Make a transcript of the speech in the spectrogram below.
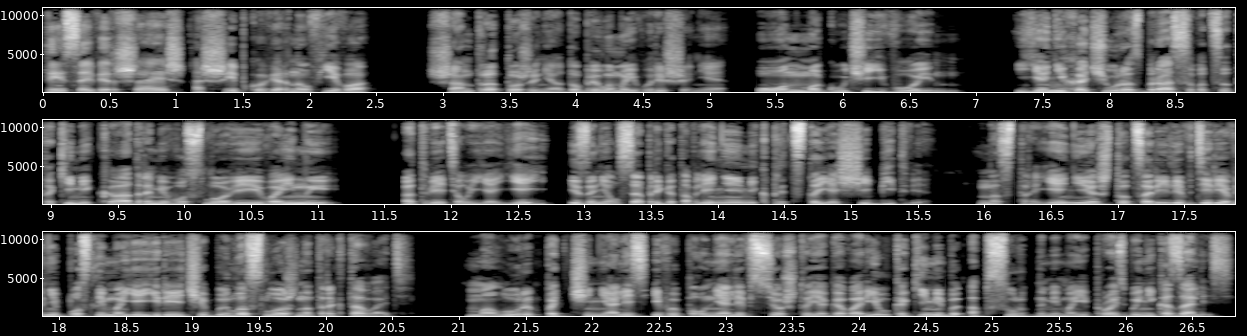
«Ты совершаешь ошибку, вернув его». Шантра тоже не одобрила моего решения. Он могучий воин. Я не хочу разбрасываться такими кадрами в условии войны, ответил я ей и занялся приготовлениями к предстоящей битве. Настроение, что царили в деревне после моей речи, было сложно трактовать. Малуры подчинялись и выполняли все, что я говорил, какими бы абсурдными мои просьбы ни казались.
